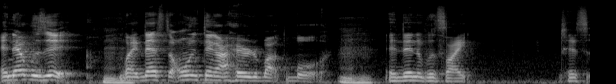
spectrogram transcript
and that was it. Mm-hmm. Like, that's the only thing I heard about the boy. Mm-hmm. And then it was like his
